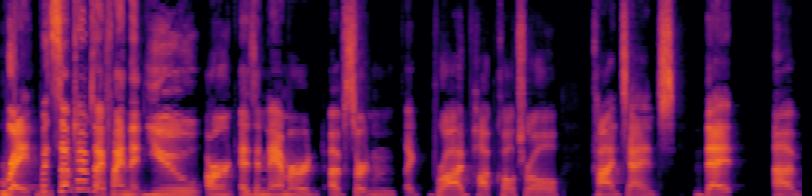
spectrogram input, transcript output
Right. But sometimes I find that you aren't as enamored of certain like broad pop cultural content that um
